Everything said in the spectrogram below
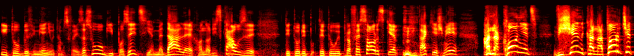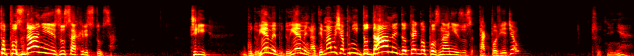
I tu by wymienił tam swoje zasługi, pozycje, medale, honoris cauzy, tytuły, tytuły profesorskie, takie śmieje. A na koniec wisienka na torcie to poznanie Jezusa Chrystusa. Czyli budujemy, budujemy, nadymamy się, a później dodamy do tego poznanie Jezusa. Tak powiedział? Absolutnie nie.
